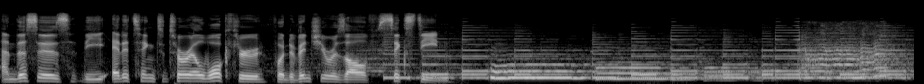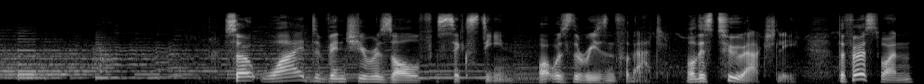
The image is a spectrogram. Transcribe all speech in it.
And this is the editing tutorial walkthrough for DaVinci Resolve 16. So why DaVinci Resolve 16? What was the reason for that? Well, there's two actually. The first one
